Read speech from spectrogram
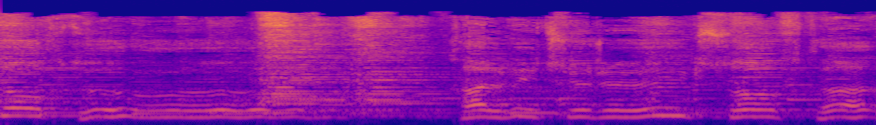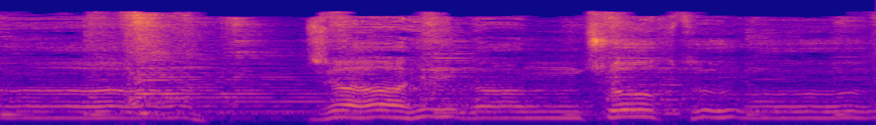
çoktur Kalbi çürük softa Cahilan çoktur.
